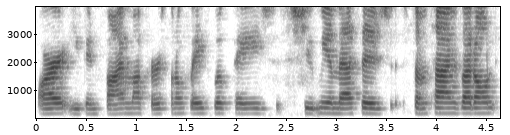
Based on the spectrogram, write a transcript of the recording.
Or you can find my personal Facebook page. Just shoot me a message. Sometimes I don't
